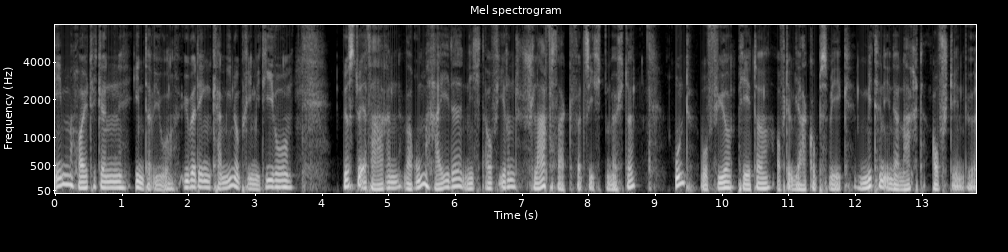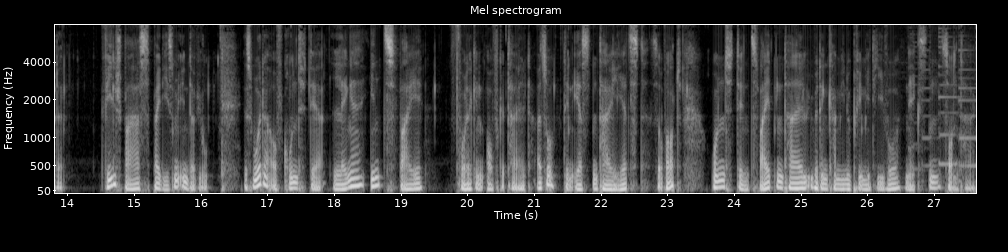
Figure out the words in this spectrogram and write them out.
Im heutigen Interview über den Camino Primitivo wirst du erfahren, warum Heide nicht auf ihren Schlafsack verzichten möchte und wofür Peter auf dem Jakobsweg mitten in der Nacht aufstehen würde. Viel Spaß bei diesem Interview. Es wurde aufgrund der Länge in zwei Folgen aufgeteilt. Also den ersten Teil jetzt sofort und den zweiten Teil über den Camino Primitivo nächsten Sonntag.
